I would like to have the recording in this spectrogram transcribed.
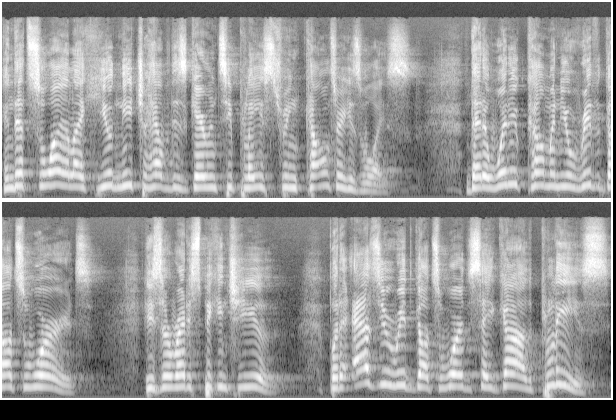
And that's why, like, you need to have this guarantee place to encounter His voice. That when you come and you read God's words, He's already speaking to you. But as you read God's word, say, God, please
